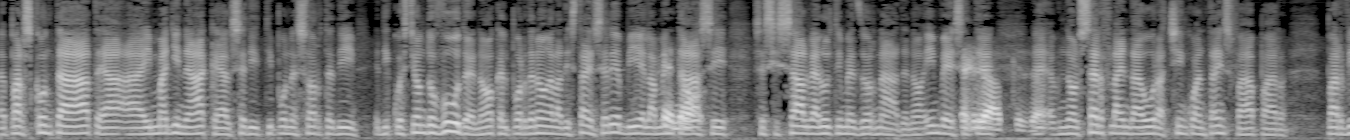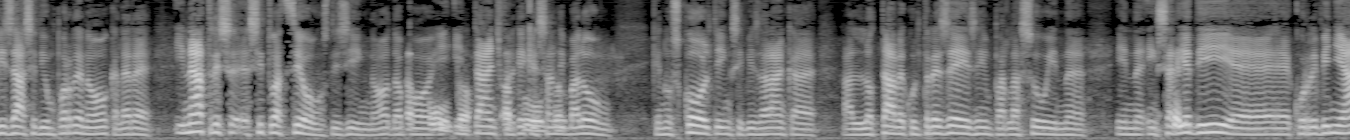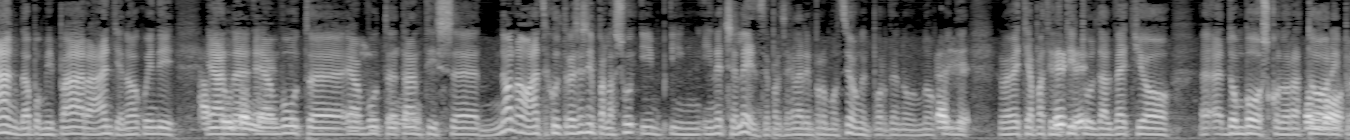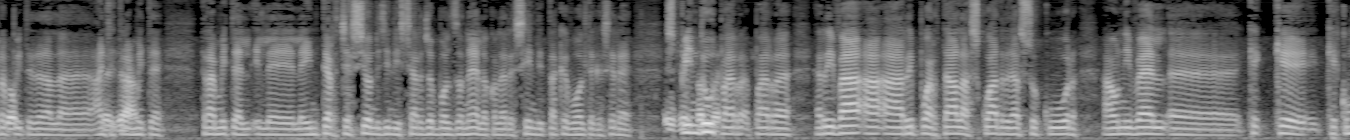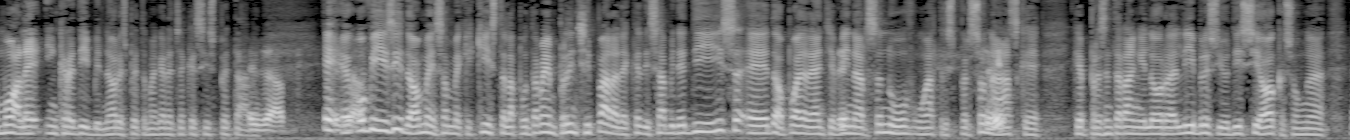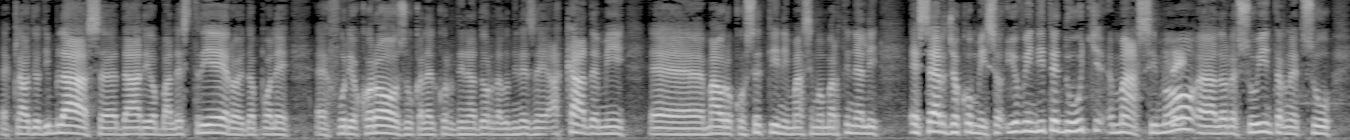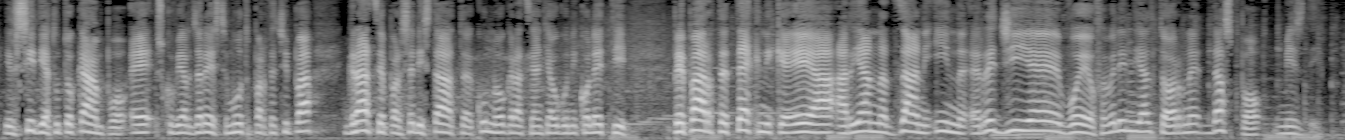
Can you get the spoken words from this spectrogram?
per eh, par scontate a, a immaginare che al di tipo una sorta di, di questione dovuta no? che il Pordenone alla distanza in Serie B e lamentarsi se si salva all'ultime giornate no? invece te, Esatto, esatto. eh, non surfline da ora 50 anni fa per per visarsi di un Pordenone che era in altre situazioni disin, no? dopo Appunto, in tanti perché che. San di Ballon che non scolting si visarà anche all'ottave col tresesimo parla su in, in, in Serie D e con Rivignan dopo mi pare anche no? quindi e hanno e avuto, e tanti no no anzi col tresesimo parla su in, in, in eccellenza perché era in promozione il Pordenone no? Eh, quindi sì. aveva chiappato Sì, il sì. titolo dal vecchio eh, Don Bosco l'oratore Bosco. proprio dal, anche Esatto. tramite tramite le, le intercessioni di Sergio Bolzonello con la resindi tante volte che si era spinto per, per arrivare a, a riportare la squadra del Socur a un livello eh, che, che, che comunque è incredibile no? rispetto magari a ciò che si aspettava. Esatto. E eh, esatto. ho visto dopo, insomma, che chista l'appuntamento principale del che di Sabide Dis e dopo era anche Vinars Nuv, un altri personaggi che, che presenteranno i loro libri su UDCO, che sono eh, Claudio Di Blas, eh, Dario Ballestriero e dopo le eh, Furio Corosu, che è il coordinatore dell'Udinese Academy, Mauro Cossettini, Massimo Martinelli e Sergio Commisso. Io vi indite Duc, Massimo, eh, allora su internet, su il sito a tutto campo e scoviargereste molto partecipa. Grazie per essere stato con noi, grazie anche a Ugo Nicoletti per parte tecniche e a Arianna Zani in regie, voi o Fevelindi al torne da Spo Misdi.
